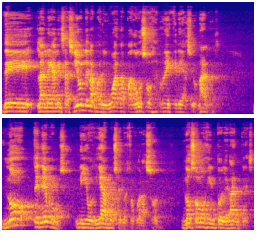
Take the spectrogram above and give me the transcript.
de la legalización de la marihuana para usos recreacionales. No tenemos ni odiamos en nuestro corazón. No somos intolerantes.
